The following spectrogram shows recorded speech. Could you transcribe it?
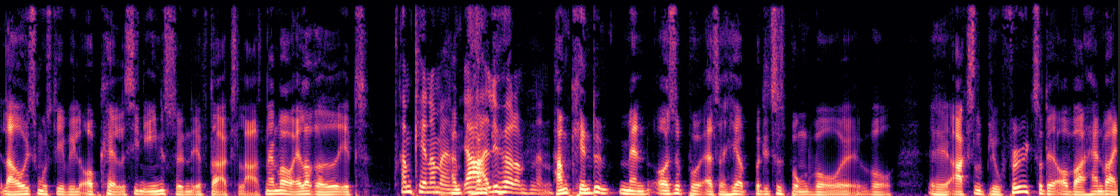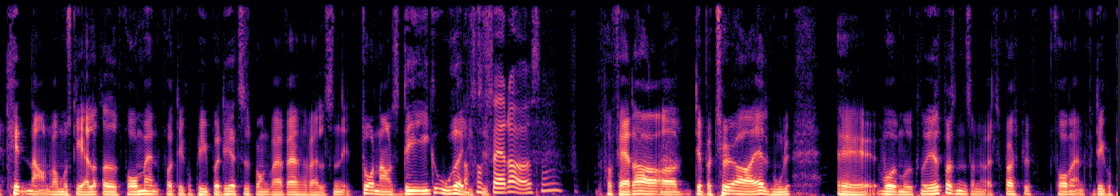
Laurits måske ville opkalde sin ene søn efter Axel Larsen. Han var jo allerede et ham kender man. Ham- jeg har ham- aldrig hørt om den anden. Ham kendte man også på, altså her på det tidspunkt, hvor, øh, hvor øh, Axel blev født, så der, og var, han var et kendt navn, var måske allerede formand for DKP på det her tidspunkt, var i hvert fald sådan et stort navn, så det er ikke Og urealistisk. forfatter også, ikke? Forfattere og debattører og alt muligt. Øh, hvorimod Knud Jespersen, som jo altså først blev formand for DKP,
